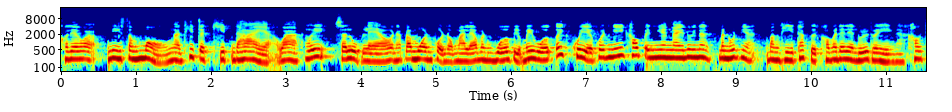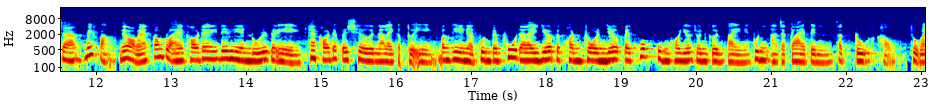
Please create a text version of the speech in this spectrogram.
เขาเรียกว่ามีสมองอะที่จะคิดได้อะว่าเฮ้ยสรุปแล้วนะประมวลผลออกมาแล้วมันเวิร์กหรือไม่เวิร์กเอ้ยคุยกับคนนี้เขาเป็นยังไงนู่นนั่นมนุษย์เนี่ยบางทีถ้าเกิดเขาไม่ได้เรียนรู้ด้วยตัวเองนะเขาจะไม่ฟังนึกออกไหมต้องปล่อยให้เขาได้ได้เรียนรู้ด้วยตัวเอง ให้เขาได้ไปเชิญอะไรกับตัวเอง บางทีเนี่ยคุณไปพูดอะไรเยอะไปคอนโทรลเยอะไปควบคุมเขาเยอะจนเกินไปเนี่ยคุณอาจจะกลายเป็นศัตรูกับเขาถูกไหม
